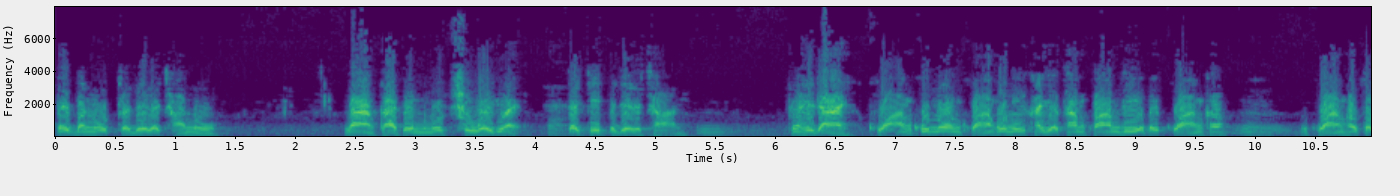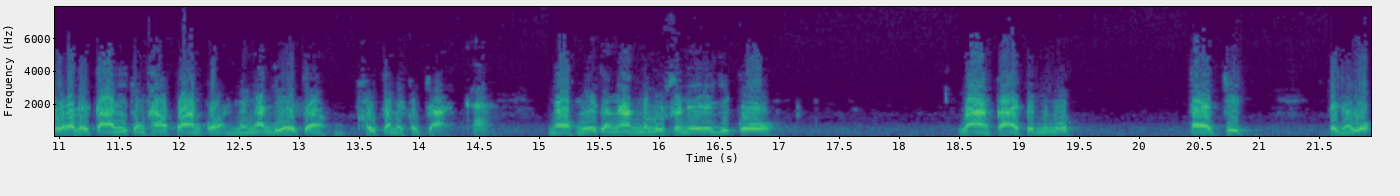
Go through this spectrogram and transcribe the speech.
เป็นมนุษย์จะเดรัจฉานโนร่างกายเป็นมนุษย์สวยด้วยค่ะแต่จิตเป็นเดรัจฉานอืมเพื่อให้ได้ขวางคนโน้นขวางคนนี้ใครจะทำความดีไปขวางเขาอืมขวางเขาตลอดรายการนี้ต้องท้าความก่อนไม่งั้นเดี๋ยวจะเขาจะไม่เข้าใจค่ะนอกเหนือจากนั้นมนุษย์เสนยิโก ร่างกายเป็นมนุษย์ แต่จิต เป็นนรก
